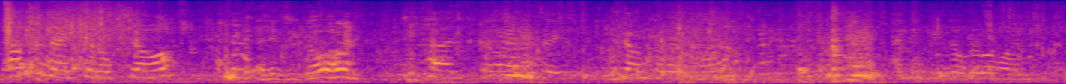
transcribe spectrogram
That was a nice little show. Is he going? Todd's going, so he's jumping around. I think he's a little one.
